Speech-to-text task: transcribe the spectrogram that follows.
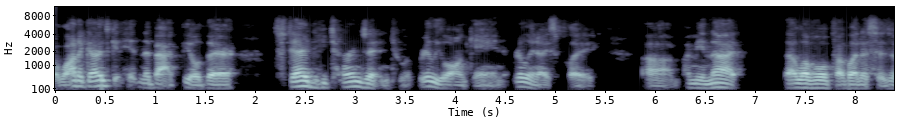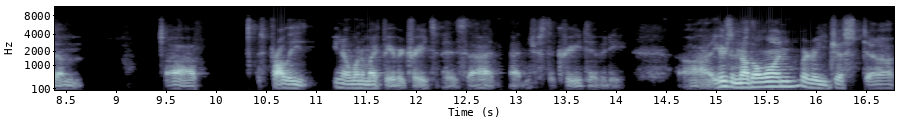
A lot of guys get hit in the backfield there. Instead, he turns it into a really long gain, really nice play. Um, I mean that that level of athleticism uh, is probably you know one of my favorite traits of his. That that just the creativity. Uh, here's another one where he just uh,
